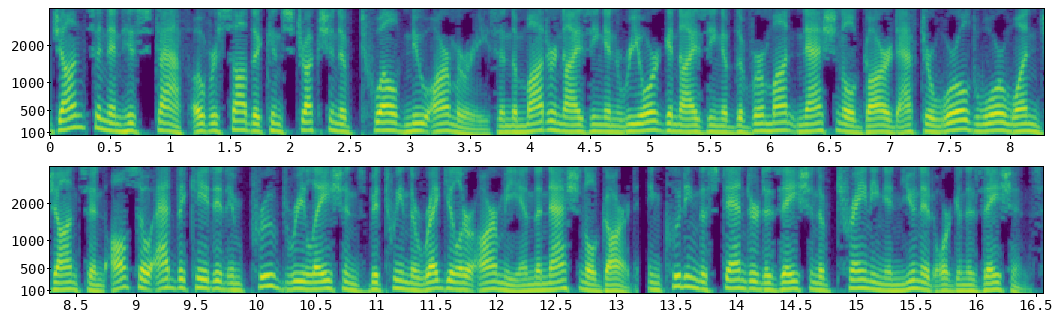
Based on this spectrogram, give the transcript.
Johnson and his staff oversaw the construction of 12 new armories and the modernizing and reorganizing of the Vermont National Guard after World War I. Johnson also advocated improved relations between the regular Army and the National Guard, including the standardization of training and unit organizations.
